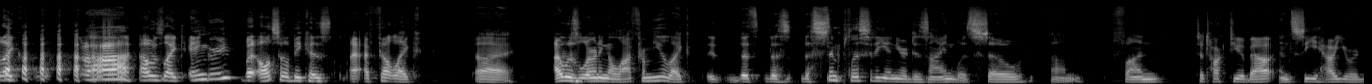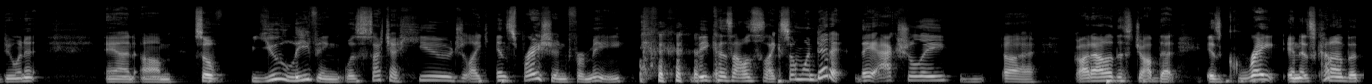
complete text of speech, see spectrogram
Like, ah, I was like angry, but also because I felt like uh, I was learning a lot from you. Like the the the simplicity in your design was so um, fun to talk to you about and see how you were doing it. And um, so you leaving was such a huge like inspiration for me because I was like, someone did it. They actually uh, got out of this job that is great, and it's kind of the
